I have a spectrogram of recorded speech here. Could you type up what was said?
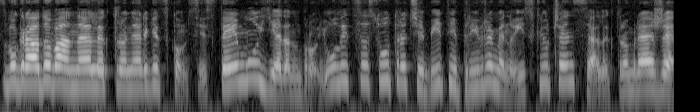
Zbog radova na elektroenergetskom sistemu, jedan broj ulica sutra će biti privremeno isključen s elektromreže.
